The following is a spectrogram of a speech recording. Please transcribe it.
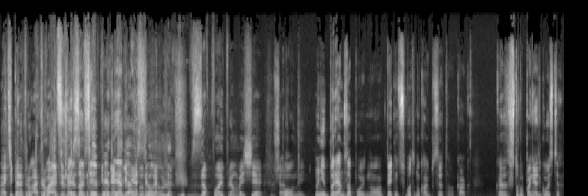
А теперь отрыв- отрывается. А теперь за все пять лет, да, всё, уже запой прям вообще полный. Ну, не прям запой, но пятница, суббота, ну как без этого, как? Чтобы понять гостя.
